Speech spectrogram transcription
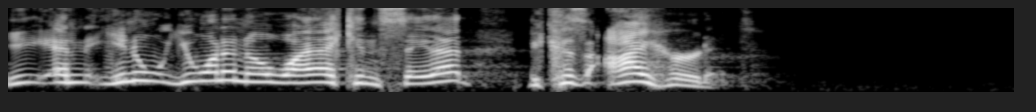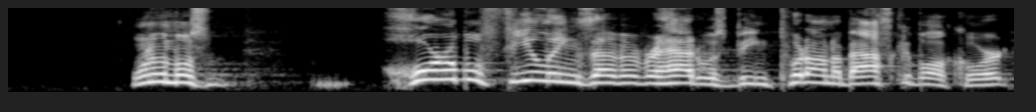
And you know, you want to know why I can say that? Because I heard it. One of the most horrible feelings I've ever had was being put on a basketball court,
